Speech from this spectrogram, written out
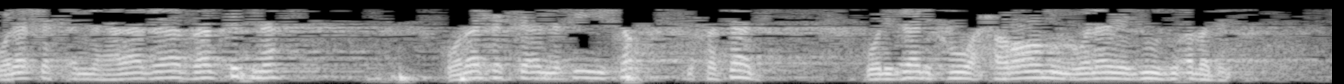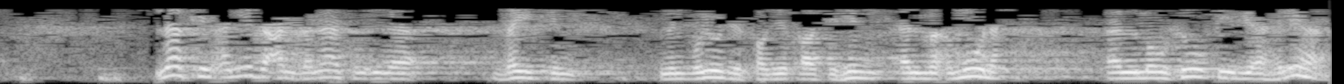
ولا شك أن هذا باب فتنة. ولا شك أن فيه شر وفساد. ولذلك هو حرام ولا يجوز أبدا. لكن أن يدعى البنات إلى بيت من بيوت صديقاتهن المأمونة الموثوق بأهلها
